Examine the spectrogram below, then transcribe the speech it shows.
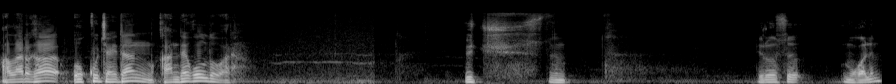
аларга окуу жайдан кандай колдоо бар? Үч студент бирөөсү мугалим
